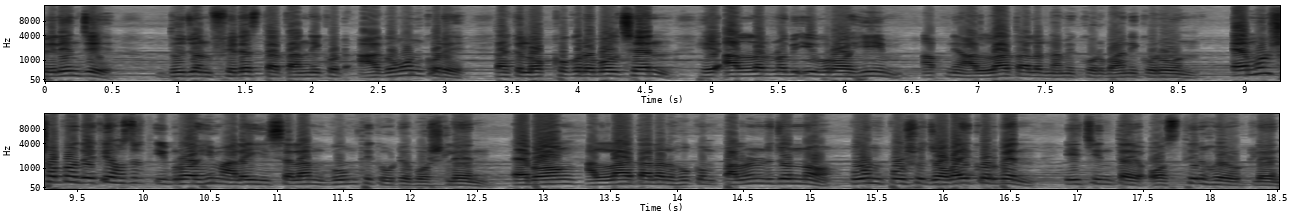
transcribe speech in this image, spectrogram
পেলেন যে, দুজন ফেরেস্তা তার নিকট আগমন করে তাকে লক্ষ্য করে বলছেন, হে আল্লাহর নবী ইব্রাহিম, আপনি আল্লাহ তাআলার নামে কোরবানি করুন। এমন স্বপ্ন দেখে হজরত ইব্রাহিম আলহ আলাইহিসাল্লাম ঘুম থেকে উঠে বসলেন এবং আল্লাহ তাআলার হুকুম পালনের জন্য কোন পশু জবাই করবেন, এই চিন্তায় অস্থির হয়ে উঠলেন।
